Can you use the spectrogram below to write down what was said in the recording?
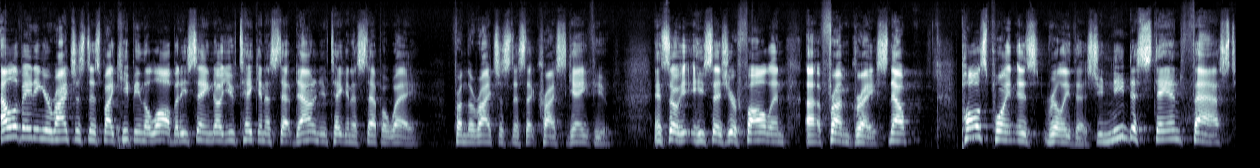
elevating your righteousness by keeping the law, but he's saying, no, you've taken a step down and you've taken a step away from the righteousness that Christ gave you. And so he, he says you're fallen uh, from grace. Now, Paul's point is really this you need to stand fast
